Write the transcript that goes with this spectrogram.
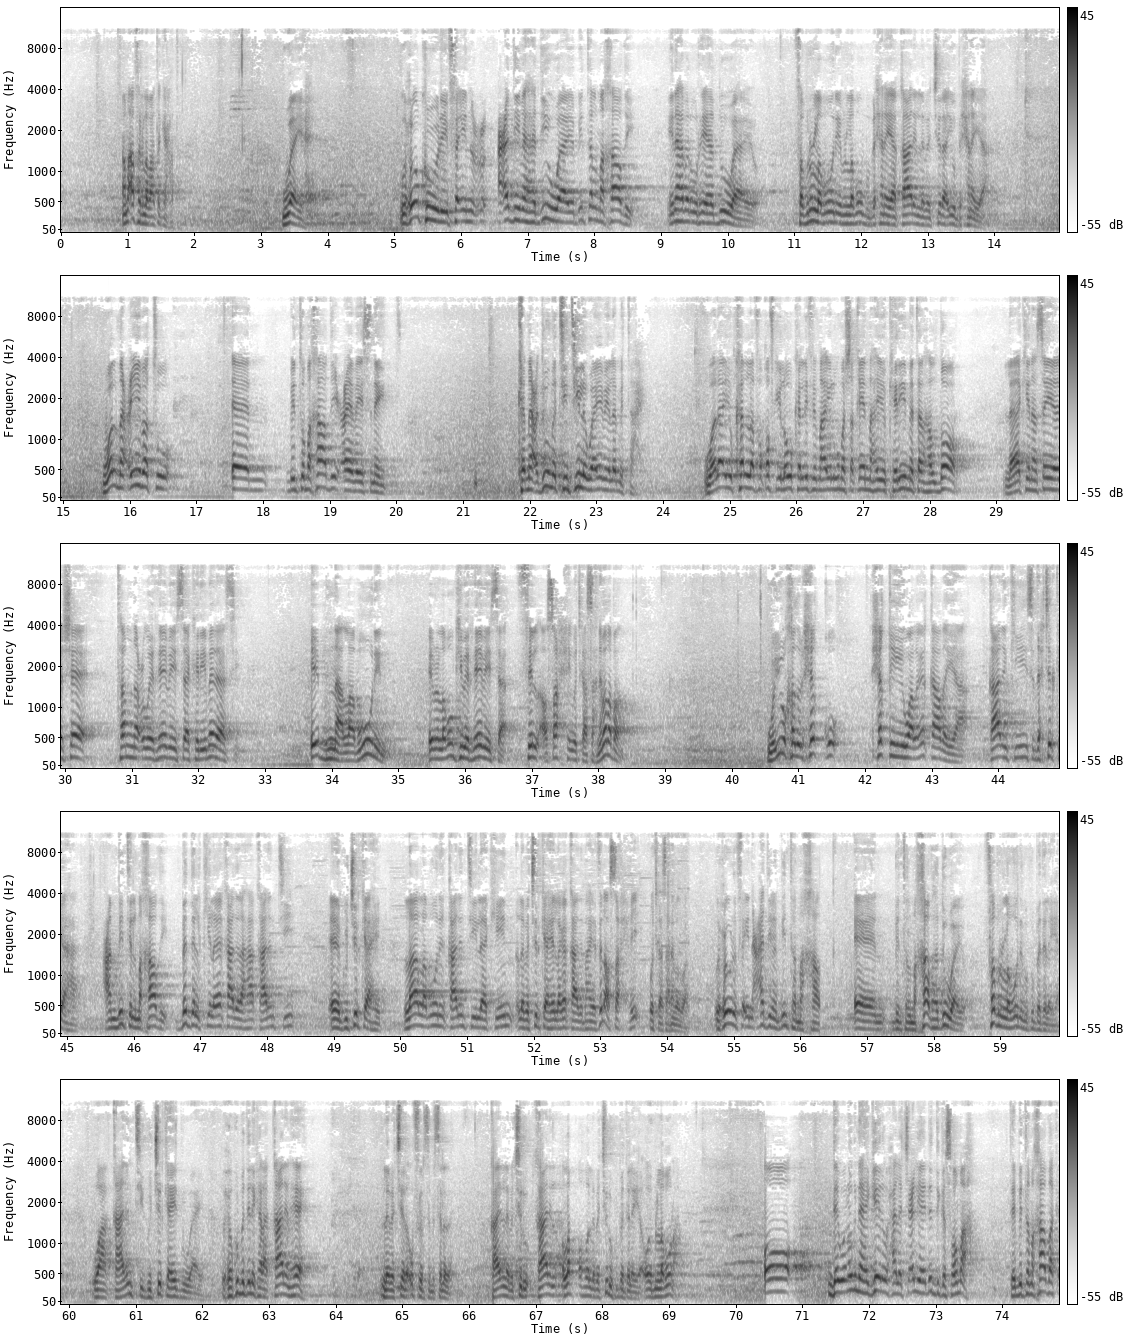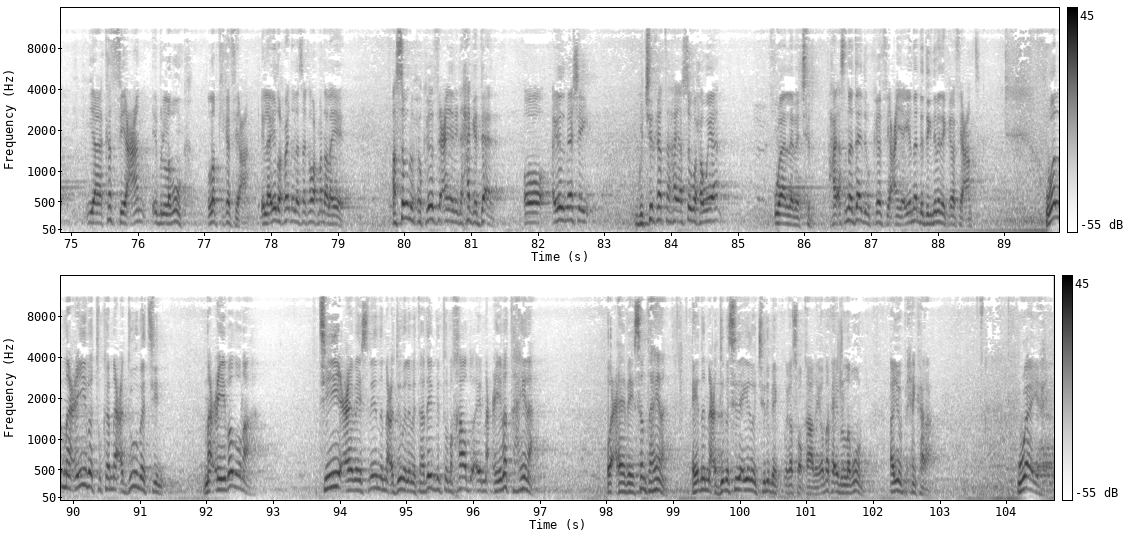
Ama afar iyo labaatankii xataa wuxuu ku yidhi fain cadima haddii waayo bintalmakhaadi inahban uray hadduu waayo fabnulabuuni ibnulabuun buu bixinayaa qaalin laba jira ayuu bixinayaa wاlmaciibatu bintu makhaadi ceebaysnayd. Ka macduumatin tii la waayey bay la mid tahay. Walaa yukallafu qofkii lagu kalifi maayo lagu mashaqayn mahayo kariimatan haldoor laakiin hase yeeshee tamnacu way reebaysaa kariimadaasi. Ibna labuunin ibna labuunkii bay reebaysaa fi laصaxi wejkaa saxnimada badan wayuukhadu lxiqu xiqigii waa laga qaadayaa qaalinkii saddex jirka ahaa can binti lmakhaadi bedelkii laga qaadi lahaa qaalintii gujirka ahayd. laa labuunin qaalintii laakiin laba jirka ahayd laga qaadi maayo fi lasaxi wejkaas axmed waa wuxuu ihi fain cadima binta makhaad bintlmakhaad hadduu waayo fabnu labuunin buu ku bedelayaa waa qaalintii gujirka ahayd buu waayay wuxuu ku bedeli karaa qaalin hee laba jira u fiirsa masalada qaalin laba jiru qaalin lab ahoo laba jiru ku bedelaya oo ibn labuun ah oo dee waan ognahay geela waxaa la jecel yahay dhadiga soo ma ah dee binta makhaada yaa ka fiican ibn labuunka labkii ka fiican. Ilaa iyado waxbay dhalaysan ka wax ma dhalaye asaguna wuxuu kaga fiican yahay xagga da'da oo iyadu meeshay gujir ka tahay asagu waxa weeyaan waa laba jir. Asna da'di buu kaga fiican yahay iyadna dhadignimaday kaga fiicanta wاlmaciibatu ka macduumatin maciibaduna tii ceebaysnaydna macduuma la mid hadday bintu makhaadu ay maciibo tahayna oo ceebaysan tahayna ayadna macduuma sida iyadoo jirin bay laga soo qaaday oo marka ibn labuun ayuu bixin karaa. Waayahay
